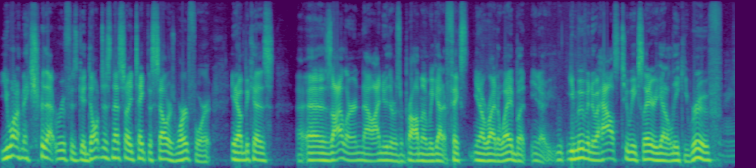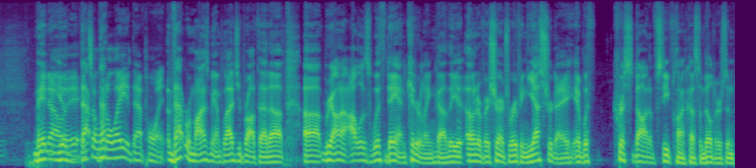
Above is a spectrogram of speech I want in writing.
you want to make sure that roof is good. Don't just necessarily take the seller's word for it, you know, because as I learned, now I knew there was a problem and we got it fixed, you know, right away. But you know, you move into a house two weeks later, you got a leaky roof. Man, you know, you- that- it's a that- little late at that point. That reminds me, I'm glad you brought that up. Uh, Brianna, I was with Dan Kitterling, uh, the owner of Assurance Roofing, yesterday uh, with Chris Dodd of Steve Klein Custom Builders, and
